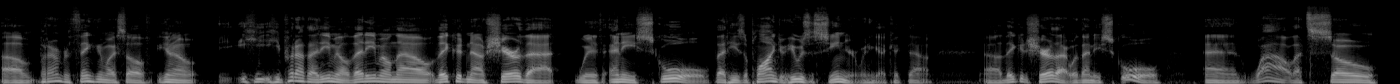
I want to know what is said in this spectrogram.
Um, but I remember thinking to myself, you know, he, he put out that email. That email now, they could now share that with any school that he's applying to. He was a senior when he got kicked out. Uh, they could share that with any school. And wow, that's so,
